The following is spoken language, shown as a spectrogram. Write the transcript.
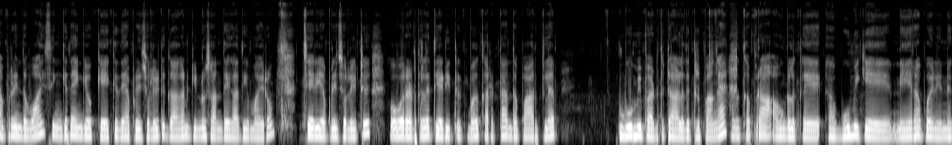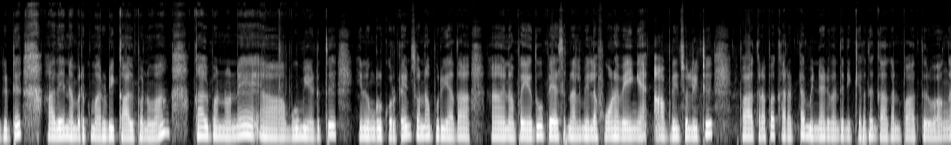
அப்புறம் இந்த வாய்ஸ் இங்கே தான் எங்கேயோ கேட்குது அப்படின்னு சொல்லிட்டு ககனுக்கு இன்னும் சந்தேகம் அதிகமாயிரும். சரி அப்படின்னு சொல்லிட்டு ஒவ்வொரு இடத்துல தேடிட்டு இருக்கும்போது கரெக்டாக அந்த பார்க்கில் பூமி படுத்துட்டு அழுதுட்ருப்பாங்க. அதுக்கப்புறம் அவங்களுக்கு பூமிக்கு நேராக போய் நின்றுக்கிட்டு அதே நம்பருக்கு மறுபடியும் கால் பண்ணுவான் கால் பண்ணோடனே பூமி எடுத்து என்ன உங்களுக்கு ஒரு டைம் சொன்னால் புரியாதா? நான் இப்போ எதுவும் பேசுகிற நிலமையில ஃபோனை வைங்க அப்படின்னு சொல்லிட்டு பார்க்குறப்ப கரெக்டாக முன்னாடி வந்து நிற்கிறத ககன் பார்த்துருவாங்க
